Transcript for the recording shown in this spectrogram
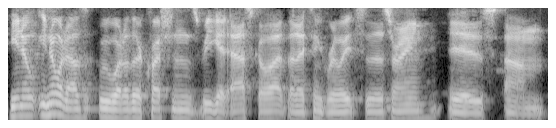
you know, you know what else? What other questions we get asked a lot that I think relates to this, Ryan, is um,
